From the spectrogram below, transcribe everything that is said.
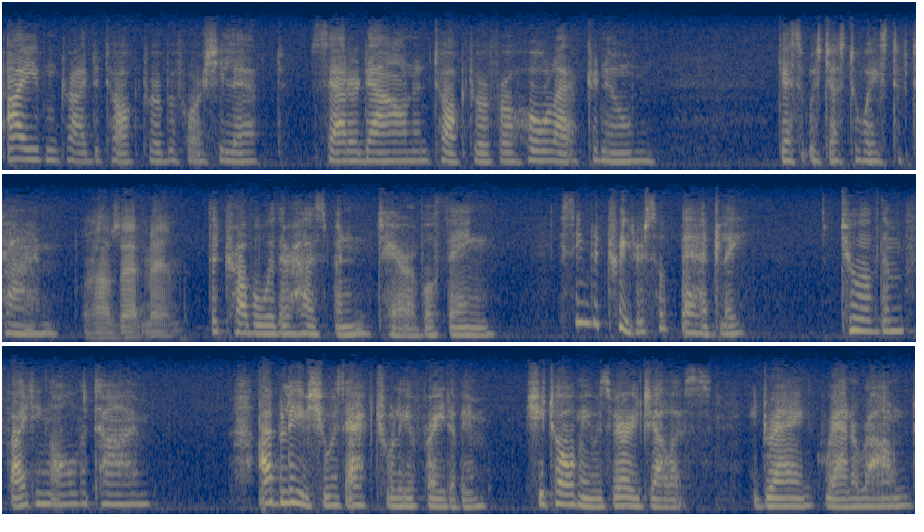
I even tried to talk to her before she left. Sat her down and talked to her for a whole afternoon. Guess it was just a waste of time. Well, how's that, ma'am? The trouble with her husband, terrible thing. He seemed to treat her so badly. Two of them fighting all the time. I believe she was actually afraid of him. She told me he was very jealous. He drank, ran around.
